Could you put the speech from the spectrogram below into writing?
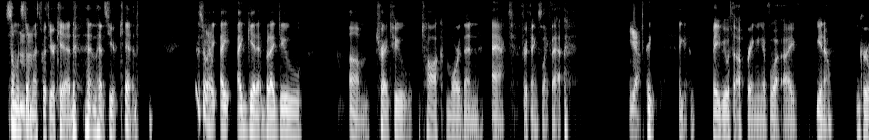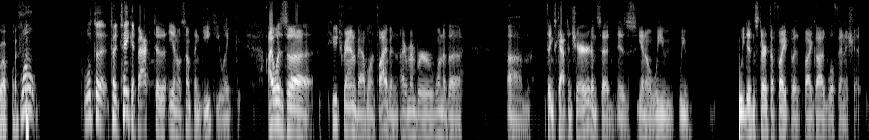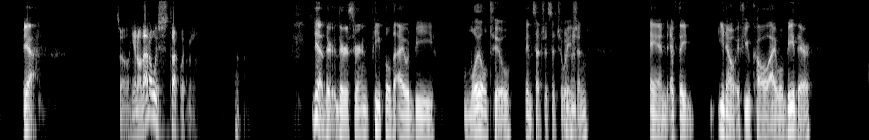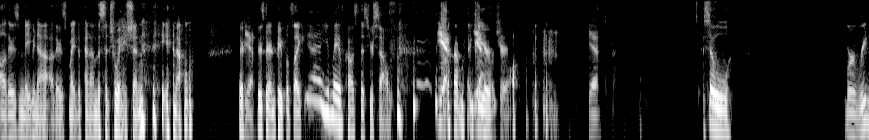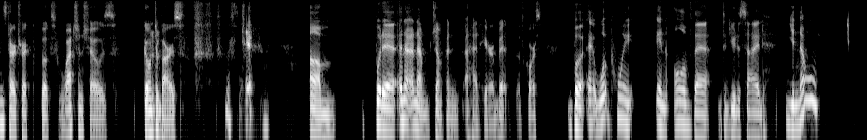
Someone still Mhm. messed with your kid, and that's your kid. So Yep. I, I I get it, but I do um try to talk more than act for things like that. yeah. Again, maybe with the upbringing of what I you know grew up with. Well, well, to to take it back to you know something geeky, like I was a huge fan of Babylon Five, and I remember one of the um, things Captain Sheridan said is, you know, we we we didn't start the fight, but by God, we'll finish it. yeah. So you know that always stuck with me. yeah there there are certain people that i would be loyal to in such a situation and Yep. if they you know if you call i will be there others maybe not others might depend on the situation you know there, Yeah. there's certain people it's like yeah you may have caused this yourself Yeah, That might be yeah, your for sure. Yeah, so we're reading Star Trek books, watching shows, going to Mhm. bars. Yeah. Um, but uh, and and I'm jumping ahead here a bit, of course. But at what point in all of that did you decide, you know,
